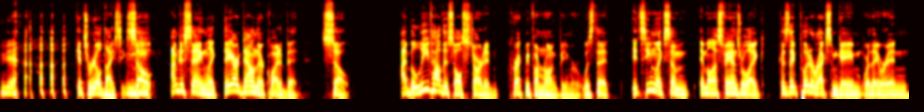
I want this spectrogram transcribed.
yeah. gets real dicey. Mm-hmm. So I'm just saying, like, they are down there quite a bit. So I believe how this all started, correct me if I'm wrong, Beamer, was that it seemed like some MLS fans were like, because they put a Wrexham game where they were in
